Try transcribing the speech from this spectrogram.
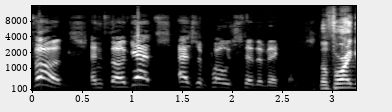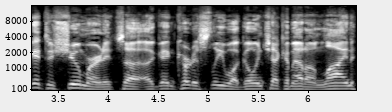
thugs and thugettes as opposed to the victims. Before I get to Schumer, and it's uh, again Curtis Sliwa, go and check him out online.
